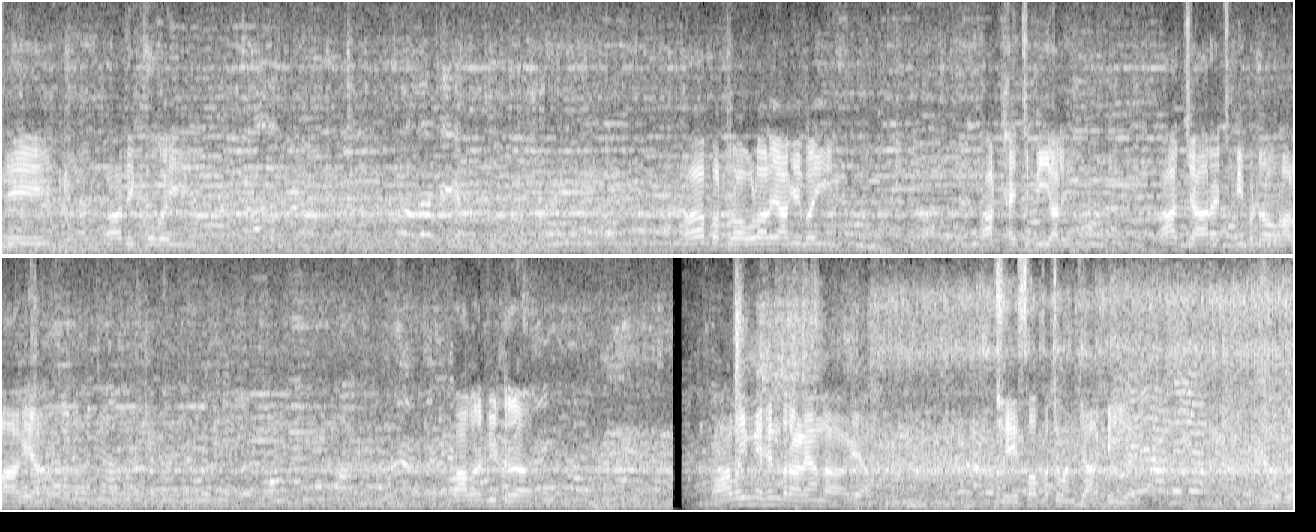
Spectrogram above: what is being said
ਤੇ ਆ ਦੇਖੋ ਬਾਈ। ਆ ਪੈਟਰੋਲ ਵਾਲੇ ਆ ਗਏ ਬਾਈ 8 HP ਵਾਲੇ। ਆ 4 HP ਪੈਟਰੋਲ ਵਾਲਾ ਆ ਗਿਆ। ਪਾਵਰ ਬੀਡਰ ਆ ਬਈ ਮਹਿੰਦਰ ਵਾਲਿਆਂ ਦਾ ਆ ਗਿਆ। 655 DI ਨੋਵੋ।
